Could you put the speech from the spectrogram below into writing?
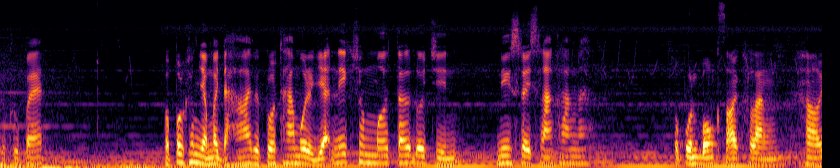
លោកគ្រូប៉ែតប្រពន្ធខ្ញុំយ៉ាងម៉េចទៅហើយពីព្រោះថាមួយរយៈនេះខ្ញុំមើលទៅដូចជានាងស្រីស្លាំងខ្លាំងណាស់ប្រពន្ធបងខ្សោយខ្លាំងហើយ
